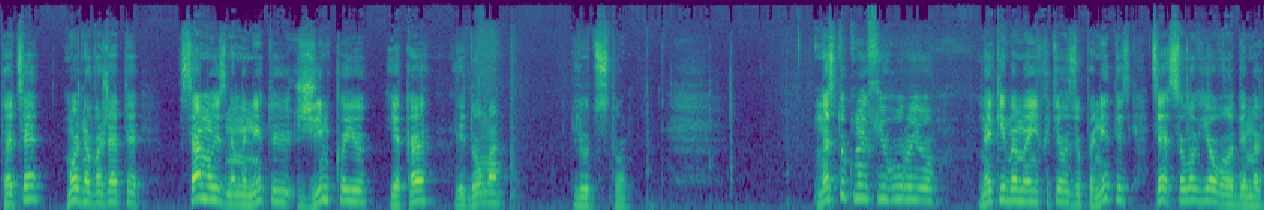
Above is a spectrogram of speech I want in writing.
то це можна вважати самою знаменитою жінкою, яка відома людству. Наступною фігурою, на якій би мені хотіли зупинитись, це Соловйов Володимир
